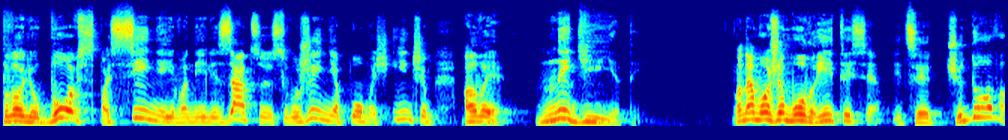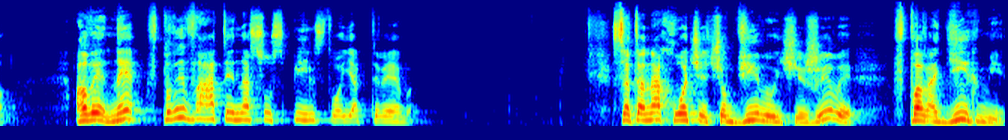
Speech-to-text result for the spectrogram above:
про любов, спасіння, евангелізацію, служіння, помощ іншим, але не діяти. Вона може молитися, і це чудово, але не впливати на суспільство як треба. Сатана хоче, щоб віруючі жили в парадігмі,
